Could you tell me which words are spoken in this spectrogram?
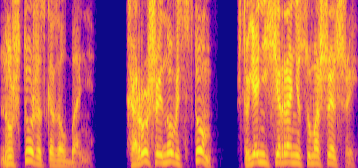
«Ну что же», — сказал Банни, — «хорошая новость в том, что я ни хера не сумасшедший.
